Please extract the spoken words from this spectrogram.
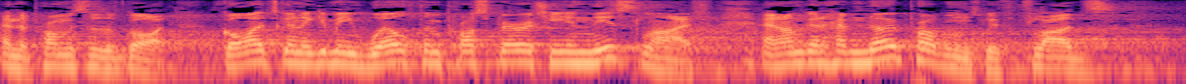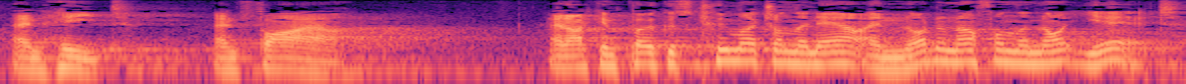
and the promises of God. God's going to give me wealth and prosperity in this life, and I'm going to have no problems with floods and heat and fire. And I can focus too much on the now and not enough on the not yet.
